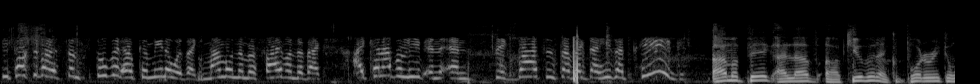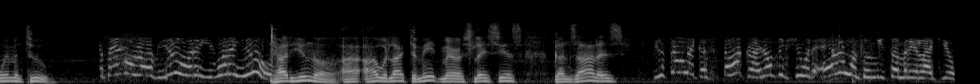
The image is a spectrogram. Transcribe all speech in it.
He talks about some stupid El Camino with like Mambo number five on the back. I cannot believe and and big butts and stuff like that. He's a pig. I'm a pig. I love uh, Cuban and Puerto Rican women too. But they don't love you. What are you? What are you? How do you know? I, I would like to meet Maris Lacius Gonzalez. You sound like a stalker. I don't think she would ever want to meet somebody like you.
